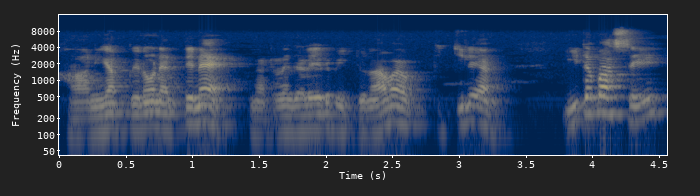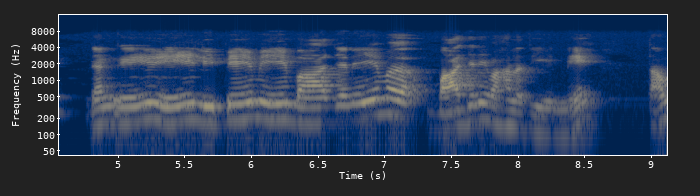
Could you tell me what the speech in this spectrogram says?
හානියක් වෙනව නැත්තේ නෑ. නටන ජලයට පිච්චුනාම පිච්චිලා යනවා. ඊට පස්සේ දැන් ඒ ඒ ලිපේම ඒ වාජනයේම වාජනේ වහලා තියෙන්නේ. තව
